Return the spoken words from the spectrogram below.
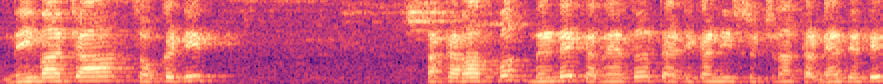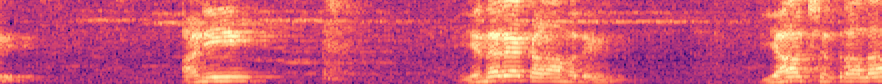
नियमाच्या चौकटीत सकारात्मक निर्णय करण्याचं त्या ठिकाणी सूचना करण्यात येतील. आणि येणाऱ्या काळामध्ये या क्षेत्राला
